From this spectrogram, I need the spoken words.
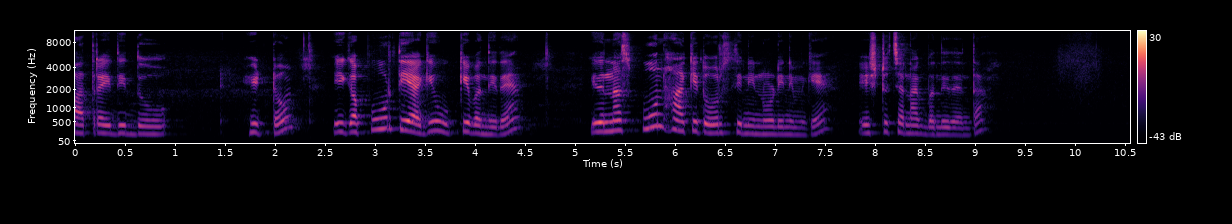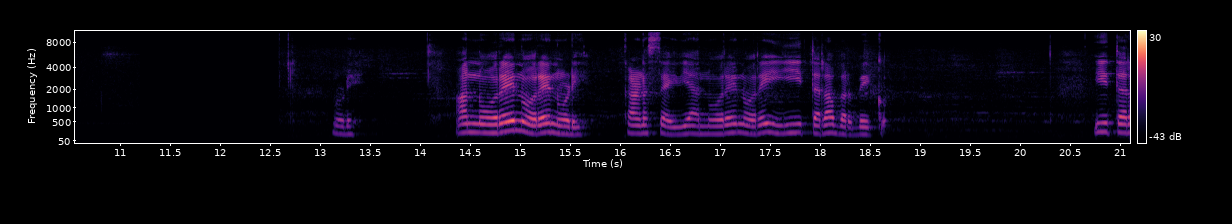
ಪಾತ್ರೆ ಇದ್ದಿದ್ದು ಹಿಟ್ಟು ಈಗ ಪೂರ್ತಿಯಾಗಿ ಉಕ್ಕಿ ಬಂದಿದೆ. ಇದನ್ನು ಸ್ಪೂನ್ ಹಾಕಿ ತೋರಿಸ್ತೀನಿ ನೋಡಿ ನಿಮಗೆ. ಎಷ್ಟು ಚೆನ್ನಾಗಿ ಬಂದಿದೆ ಅಂತ. ನೋಡಿ. ಆ ನೊರೆ ನೊರೆ ನೋಡಿ ಕಾಣಿಸ್ತಾ ಇದೆಯಾ? ನೊರೆ ನೊರೆ ಈ ಥರ ಬರಬೇಕು. ಈ ಥರ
